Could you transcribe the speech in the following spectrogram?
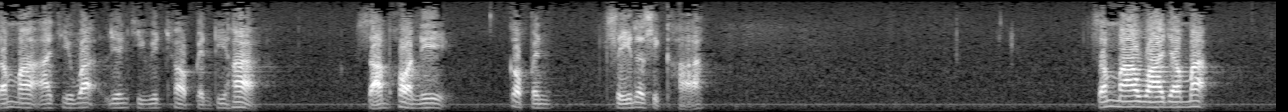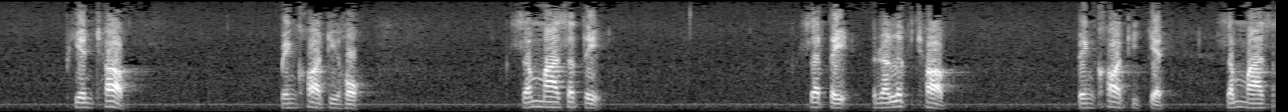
สัมมาอาชีวะเลี้ยงชีวิตชอบเป็นที่ห้า สามข้อนี้ก็เป็นศีลสิกขา สัมมาวายามะ เพียรชอบ เป็นข้อที่หกสัมมาสติ สติระลึกชอบ เป็นข้อที่เจ็ดสัมมาส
